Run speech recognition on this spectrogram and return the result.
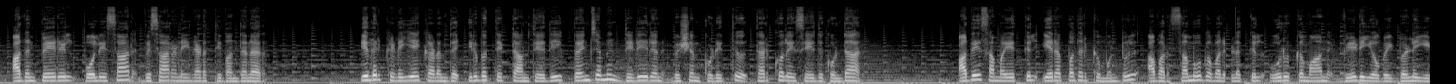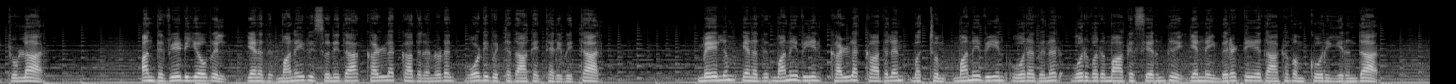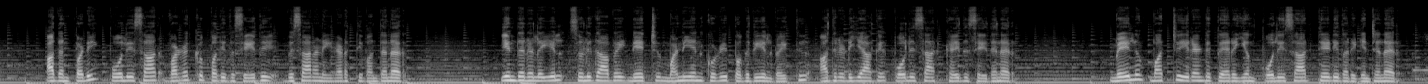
அதன் பேரில் போலீசார் விசாரணை நடத்தி வந்தனர். இதற்கிடையே கடந்த இருபத்தெட்டாம் தேதி பெஞ்சமின் திடீரென விஷம் குடித்து தற்கொலை செய்து கொண்டார். அதே சமயத்தில் இறப்பதற்கு முன்பு அவர் சமூக வலைதளத்தில் உருக்கமான வீடியோவை வெளியிட்டுள்ளார். அந்த வீடியோவில் எனது மனைவி சுனிதா கள்ளக்காதலனுடன் ஓடிவிட்டதாக தெரிவித்தார். மேலும் எனது மனைவியின் கள்ளக்காதலன் மற்றும் மனைவியின் உறவினர் ஒருவருமாக சேர்ந்து என்னை மிரட்டியதாகவும் கூறியிருந்தார். அதன்படி போலீசார் வழக்கு பதிவு செய்து விசாரணை நடத்தி வந்தனர். இந்த நிலையில் சுனிதாவை நேற்று மணியன்குழி பகுதியில் வைத்து அதிரடியாக போலீசார் கைது செய்தனர். மேலும் மற்ற இரண்டு பேரையும் போலீசார் தேடி வருகின்றனர்.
